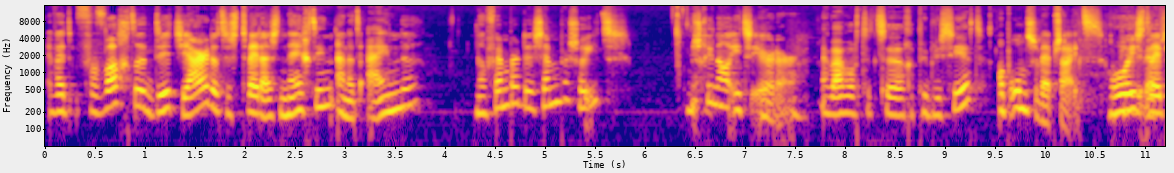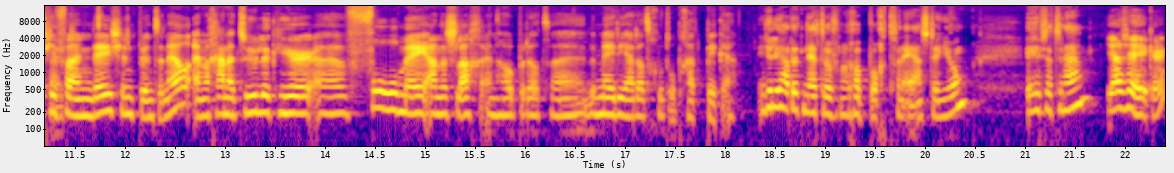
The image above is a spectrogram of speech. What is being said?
We verwachten dit jaar, dat is 2019, aan het einde, november, december, zoiets. Misschien al iets eerder. En waar wordt het uh, gepubliceerd? Op onze website, hooi-foundation.nl. En we gaan natuurlijk hier uh, vol mee aan de slag en hopen dat uh, de media dat goed op gaat pikken. Jullie hadden het net over een rapport van Ernst Jong. Heeft dat een naam? Jazeker.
